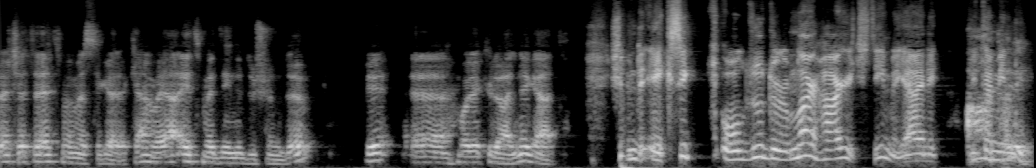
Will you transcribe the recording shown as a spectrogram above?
reçete etmemesi gereken veya etmediğini düşündüğü bir e, molekül haline geldi. Şimdi eksik olduğu durumlar hariç değil mi? Yani vitamin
